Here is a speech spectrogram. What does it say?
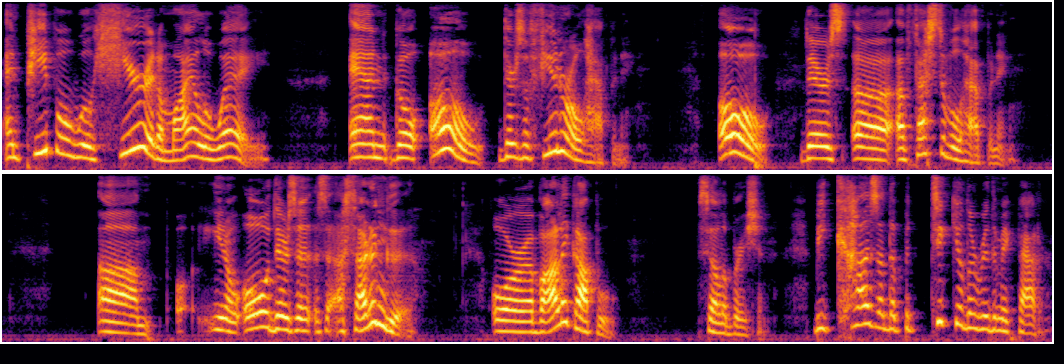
and people will hear it a mile away and go, "Oh, there's a funeral happening." Oh, there's uh, a festival happening. Um, you know, oh, there's a, a sarangu or a valikapu celebration. Because of the particular rhythmic pattern,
